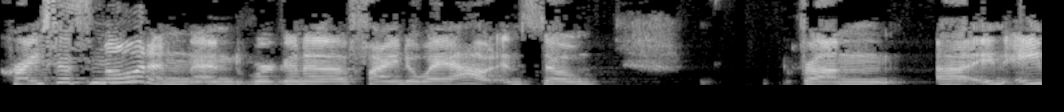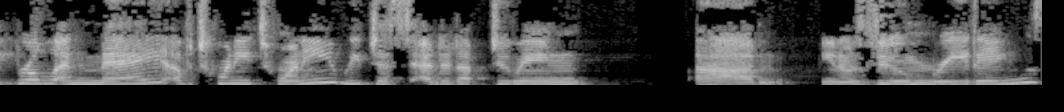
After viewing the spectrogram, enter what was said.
crisis mode and and we're gonna find a way out. And so from uh, in april and may of 2020 we just ended up doing um, you know zoom readings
